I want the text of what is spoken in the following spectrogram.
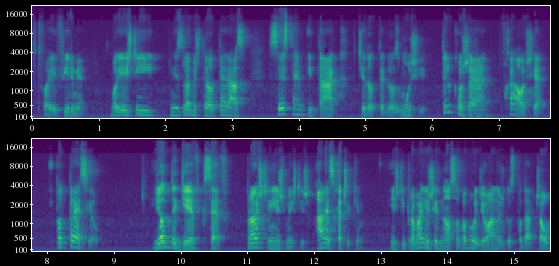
w Twojej firmie. Bo jeśli nie zrobisz tego teraz, system i tak Cię do tego zmusi. Tylko, że w chaosie i pod presją. JDG w KSEF. Prościej niż myślisz, ale z haczykiem. Jeśli prowadzisz jednoosobową działalność gospodarczą,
